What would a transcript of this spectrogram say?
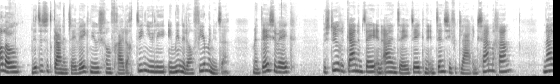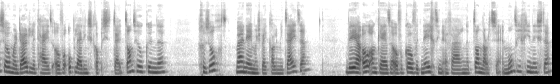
Hallo, dit is het KNMT Weeknieuws van vrijdag 10 juli in minder dan 4 minuten. Met deze week besturen KNMT en ANT tekenen intentieverklaring samengaan, na zomer duidelijkheid over opleidingscapaciteit tandheelkunde, gezocht waarnemers bij calamiteiten, WHO-enquête over COVID-19 ervaringen tandartsen en mondhygiënisten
